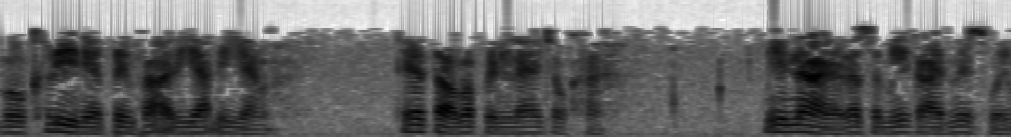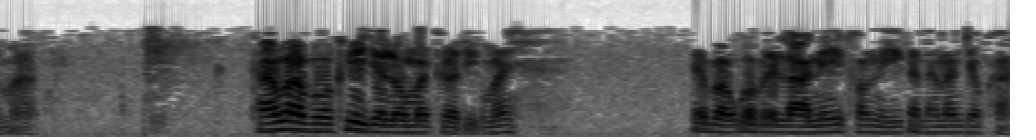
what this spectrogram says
โบคลีเนี่ยเป็นพระอริยะนี่อย่างเธอตอบว่าเป็นแล้วเจ้าค่ะ นี่หน้ารัศมีกายไม่สวยมากถามว่าโบคี้จะลงมาเกิดอีกไหมได้บอกว่าเวลานี้เขาหนีกันทั้งนั้นเจ้าค่ะ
